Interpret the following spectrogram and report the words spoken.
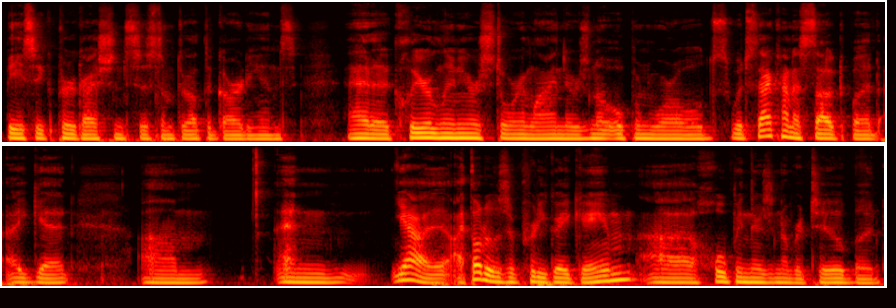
basic progression system throughout the Guardians. Had a clear linear storyline. There was no open worlds, which that kind of sucked, but I get. Um, and yeah, I thought it was a pretty great game. Uh, hoping there's a number two, but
